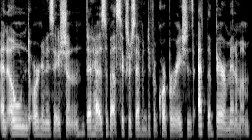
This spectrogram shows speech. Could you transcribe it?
an owned organization that has about six or seven different corporations at the bare minimum.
